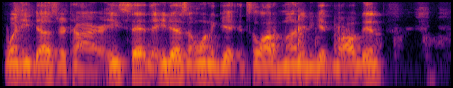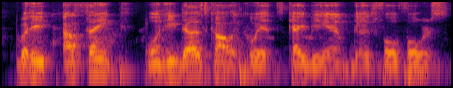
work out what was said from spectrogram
when he does retire, he said that he doesn't want to get it's a lot of money to get involved in. But he I think when he does call it quits, KBM goes full force.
